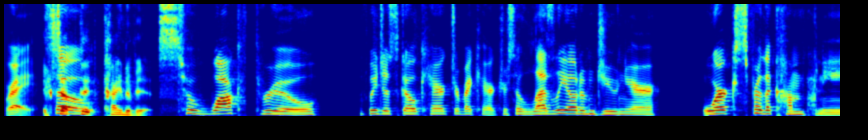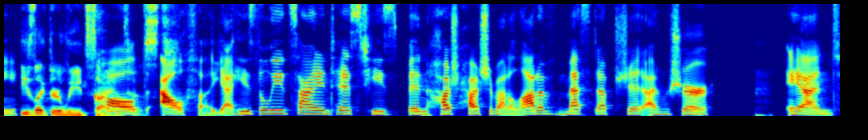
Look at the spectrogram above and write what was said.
Right Except so it kind of is. to walk through if we just go character by character so leslie odom jr works for the company He's like their lead scientist. called. Alpha. Yeah, he's the lead scientist. He's been hush hush about a lot of messed up shit, I'm sure. And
